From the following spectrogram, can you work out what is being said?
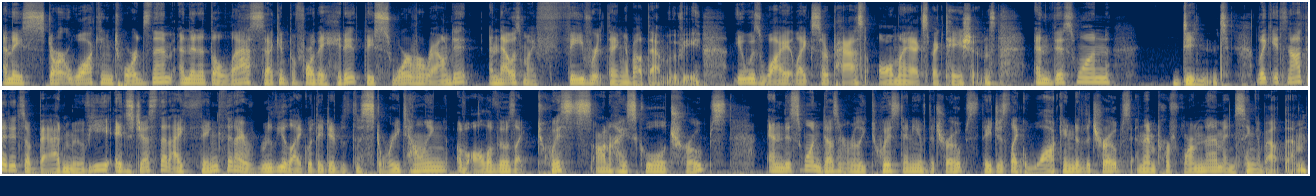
and they start walking towards them and then at the last second before they hit it they swerve around it and that was my favorite thing about that movie it was why it like surpassed all my expectations and this one didn't. Like, it's not that it's a bad movie. It's just that I think that I really like what they did with the storytelling of all of those like twists on high school tropes. And this one doesn't really twist any of the tropes. They just like walk into the tropes and then perform them and sing about them.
